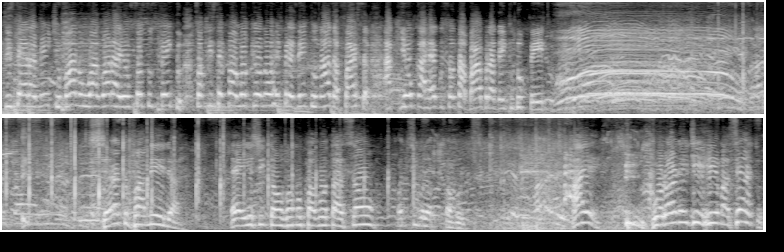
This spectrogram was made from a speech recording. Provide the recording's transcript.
Sinceramente, mano, agora eu sou suspeito. Só que você falou que eu não represento nada, farsa. Aqui eu carrego Santa Bárbara dentro do peito. Certo, família? É isso então, vamos pra votação. Pode segurar, por favor. Aí, por ordem de rima, certo?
